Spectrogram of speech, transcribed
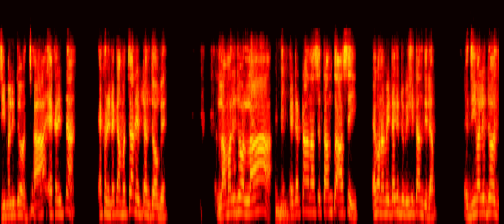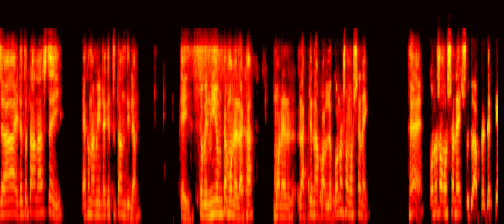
জিমালি তো যা, এক আলিফ না, এখন এটাকে আমার চার আলিফ টানতে হবে। লামালি তো লা, এটা টান আছে, টান তো আছেই। এখন আমি এটাকে একটু বেশি টান দিলাম। জিমালি তো যা, এটা তো টান আসছেই এখন আমি এটাকে একটু টান দিলাম। এই, তবে নিয়মটা মনে রাখা। মনে রাখতে না পারলে কোনো সমস্যা নাই। হ্যাঁ কোনো সমস্যা নাই। শুধু আপনাদেরকে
